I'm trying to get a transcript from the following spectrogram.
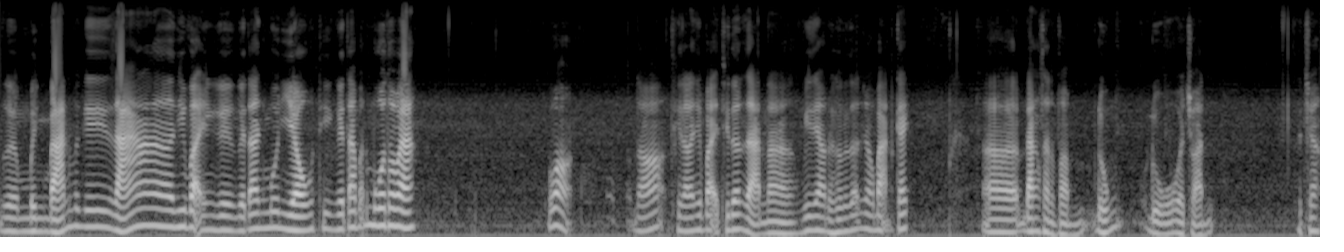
người mình bán với cái giá như vậy người, người ta mua nhiều thì người ta vẫn mua thôi mà. Đúng không đó thì là như vậy. Thì đơn giản là video để hướng dẫn cho các bạn cách uh, đăng sản phẩm đúng đủ và chuẩn. Được chưa?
